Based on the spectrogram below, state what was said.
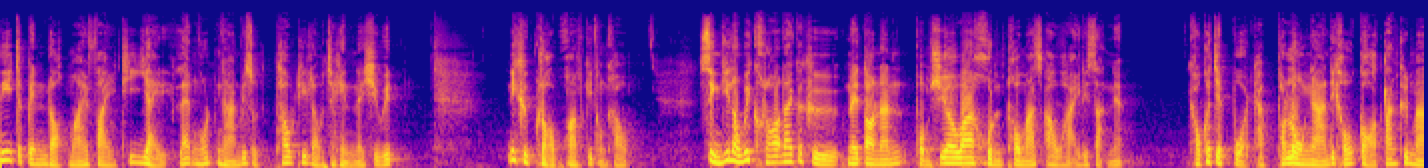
นี่จะเป็นดอกไม้ไฟที่ใหญ่และงดงามที่สุดเท่าที่เราจะเห็นในชีวิต นี่คือกรอบความคิดของเขา สิ่งที่เราวิเคราะห์ได้ก็คือ ในตอนนั้นผมเชื่อว่าคุณโทมัสอัลวาเอดิสันเนี่ยเขาก็เจ็บปวดครับเพราะโรงงานที่เขาก่อตั้งขึ้นมา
